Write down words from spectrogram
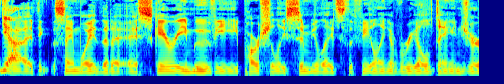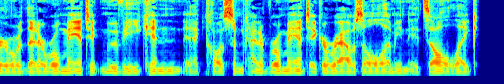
Yeah, I think the same way that a, a, scary movie partially simulates the feeling of real danger, or that a romantic movie can uh, cause some kind of romantic arousal. I mean, it's all like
